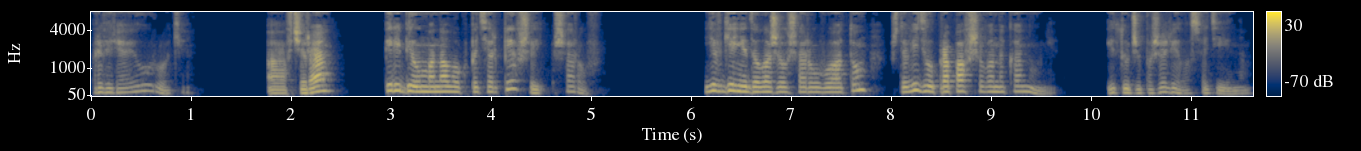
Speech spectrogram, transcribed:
Проверяю уроки». «А вчера?» — перебил монолог потерпевший Шаров. Евгений доложил Шарову о том, что видел пропавшего накануне, и тут же пожалел о содеянном.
